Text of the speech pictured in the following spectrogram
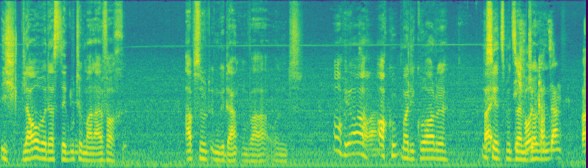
Ich glaube, dass der gute Mann einfach absolut im Gedanken war und ach ja, ach guck mal, die Kordel ist Weil jetzt mit ich seinem wollte Jogging. gerade sagen, wa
